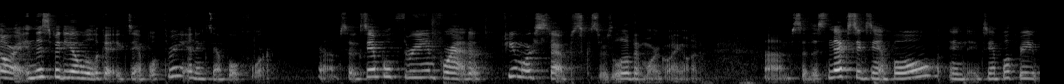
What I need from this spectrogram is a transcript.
All right, in this video, we'll look at example three and example four. Um, so example three and four add a few more steps because there's a little bit more going on. Um, so this next example, in example three,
